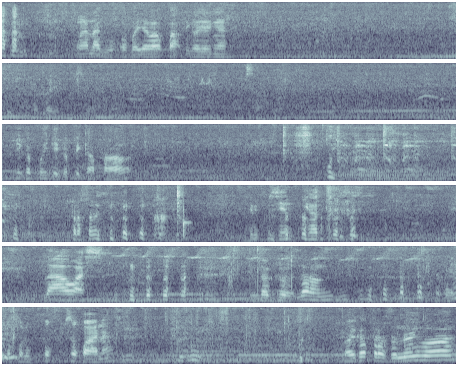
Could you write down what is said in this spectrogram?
Mga nago, kabaya pa pa. Ikaw yan nga. Okay. Hindi ka pwede ka pick up ha? Uy! Trasan. 3% ingat. Lawas. Dago lang. Ito kulupok sa kana. Ay ka, traso na yun ha?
